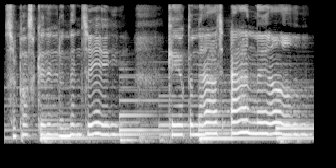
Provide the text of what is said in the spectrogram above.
슬퍼서 그랬는지 기억도 나지 않네요.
